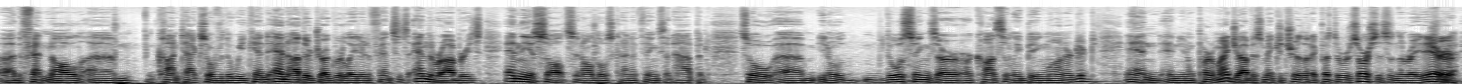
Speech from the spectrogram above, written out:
uh, the fentanyl um, contacts over the weekend and other drug related offenses and the robberies and the assaults and all those kind of things that happen. So, um, you know, those things are, are constantly being monitored. And, and, you know, part of my job is making sure that I put the resources in the right area. Sure.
